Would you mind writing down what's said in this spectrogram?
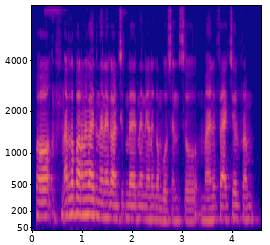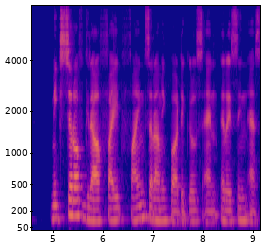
ഇപ്പോൾ നേരത്തെ പറഞ്ഞ കാര്യം തന്നെ കാണിച്ചിട്ടുണ്ടായിരുന്ന തന്നെയാണ് composition so manufacture from mixture of graphite fine ceramic particles and resin as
